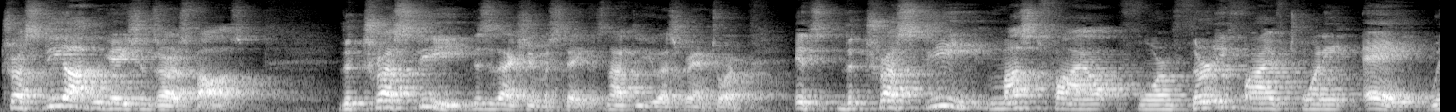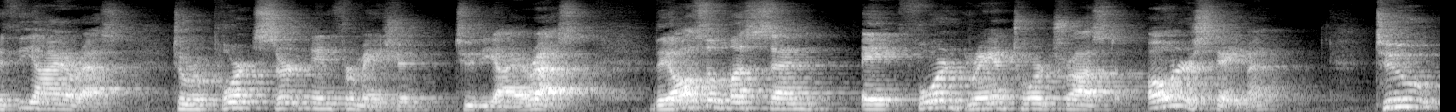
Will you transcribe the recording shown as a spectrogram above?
trustee obligations are as follows. The trustee, this is actually a mistake, it's not the U.S. grantor it's the trustee must file Form 3520A with the IRS to report certain information to the IRS. They also must send a foreign grantor trust owner statement to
